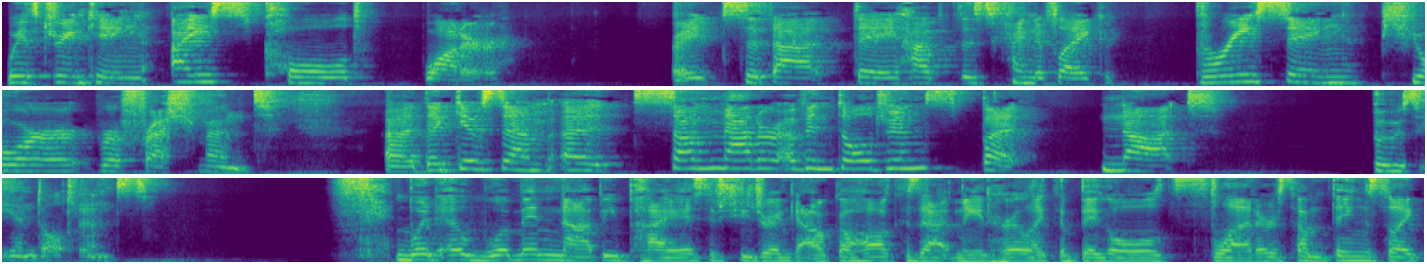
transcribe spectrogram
with drinking ice cold water, right? So that they have this kind of like bracing, pure refreshment uh, that gives them a, some matter of indulgence, but not boozy indulgence. Would a woman not be pious if she drank alcohol because that made her like a big old slut or something? So like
